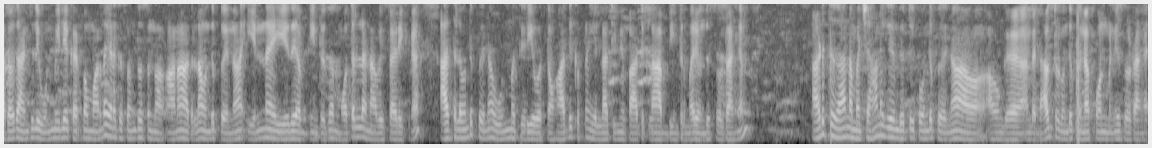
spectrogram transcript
அதாவது அஞ்சலி உண்மையிலேயே கர்ப்பமாக இருந்தால் எனக்கு சந்தோஷம் தான் ஆனால் அதெல்லாம் வந்து பார்த்தீங்கன்னா என்ன ஏது அப்படின்றத முதல்ல நான் விசாரிக்கிறேன். அதில் வந்து பார்த்தீங்கன்னா உண்மை தெரிய வரட்டும். அதுக்கப்புறம் எல்லாத்தையுமே பார்த்துக்கலாம் அப்படின்ற மாதிரி வந்து சொல்கிறாங்க அடுத்ததாக நம்ம ஜானகி இருந்துட்டு இப்போ வந்து பார்த்தீங்கன்னா அவங்க அந்த டாக்டருக்கு வந்து பார்த்தீங்கன்னா ஃபோன் பண்ணி சொல்கிறாங்க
